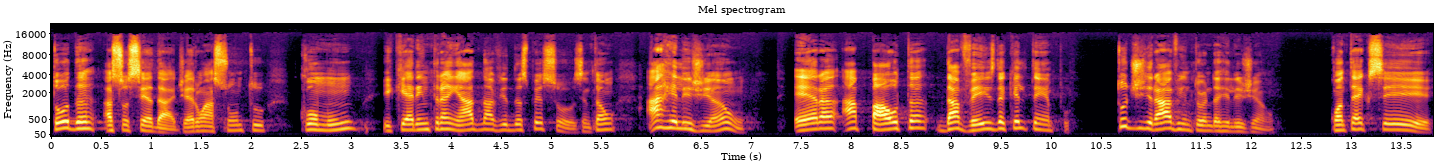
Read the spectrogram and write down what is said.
toda a sociedade, era um assunto comum e que era entranhado na vida das pessoas. Então, a religião era a pauta da vez daquele tempo. Tudo girava em torno da religião. Quanto é que você,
